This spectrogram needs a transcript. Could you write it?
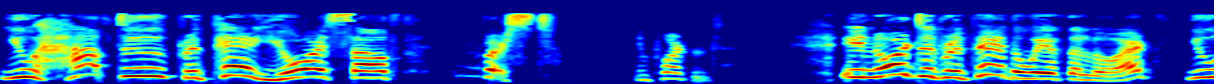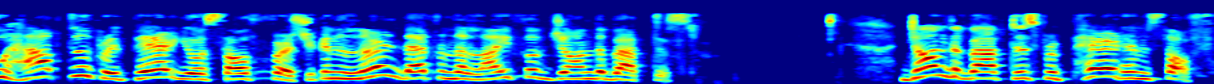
you have to prepare yourself first. Important. In order to prepare the way of the Lord, you have to prepare yourself first. You can learn that from the life of John the Baptist. John the Baptist prepared himself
